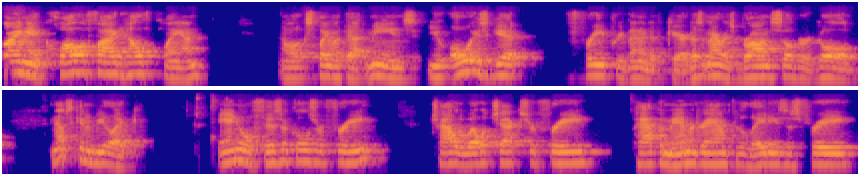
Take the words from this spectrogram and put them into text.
buying a qualified health plan, and I'll explain what that means. You always get free preventative care. It doesn't matter if it's bronze, silver, or gold. And that's going to be like annual physicals are free, child well checks are free, pap and mammogram for the ladies is free,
